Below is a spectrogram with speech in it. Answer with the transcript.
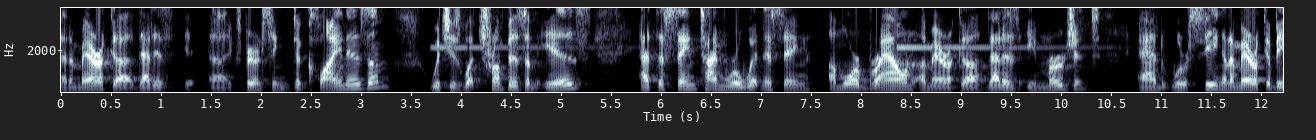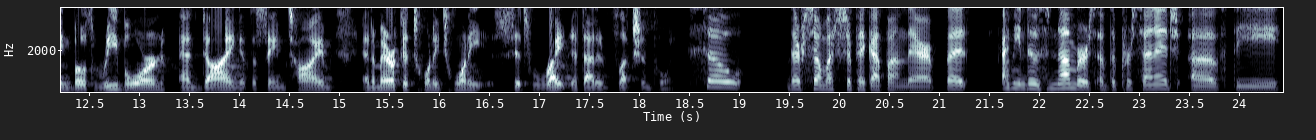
an America that is uh, experiencing declinism, which is what Trumpism is. At the same time, we're witnessing a more brown America that is emergent. And we're seeing an America being both reborn and dying at the same time. And America 2020 sits right at that inflection point. So there's so much to pick up on there. But I mean, those numbers of the percentage of the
